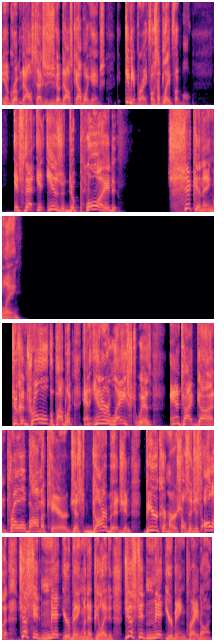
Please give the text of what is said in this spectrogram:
you know, grew up in Dallas, Texas, you just go to Dallas Cowboy games. Give me a break, folks. I played football. It's that it is deployed sickeningly to control the public and interlaced with anti-gun, pro-Obamacare, just garbage and beer commercials and just all of it. Just admit you're being manipulated. Just admit you're being preyed on.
